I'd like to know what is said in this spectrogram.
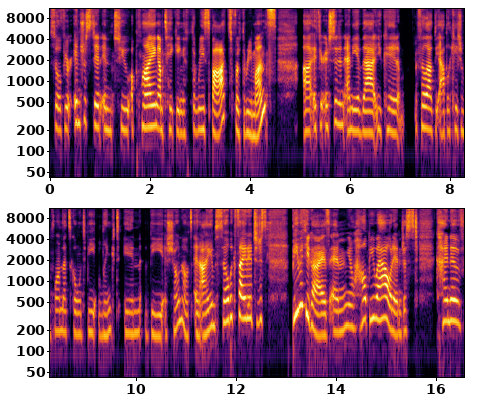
So if you're interested into applying, I'm taking three spots for three months. Uh, if you're interested in any of that, you can fill out the application form that's going to be linked in the show notes and i am so excited to just be with you guys and you know help you out and just kind of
